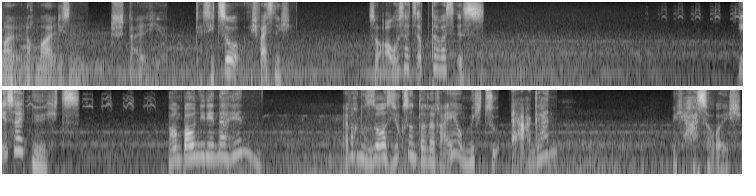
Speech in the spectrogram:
Erstmal nochmal diesen Stall hier. Der sieht so, ich weiß nicht, so aus, als ob da was ist. Hier ist halt nichts. Warum bauen die den da hin? Einfach nur so aus Jux und Dollerei, um mich zu ärgern? Ich hasse euch.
